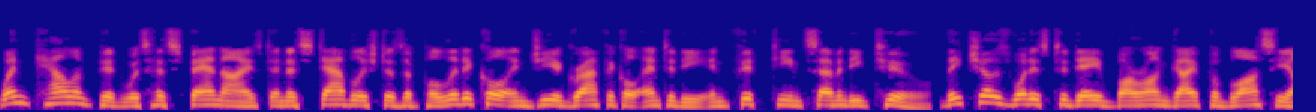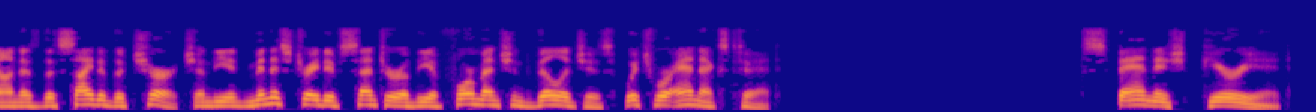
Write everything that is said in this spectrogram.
When Calumpit was Hispanized and established as a political and geographical entity in 1572, they chose what is today Barangay Poblacion as the site of the church and the administrative center of the aforementioned villages, which were annexed to it. Spanish period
